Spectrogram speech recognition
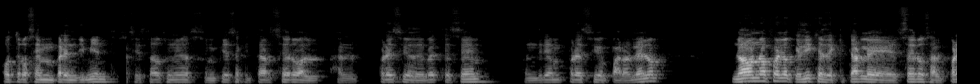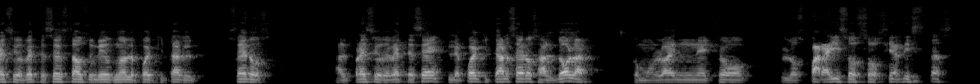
otros emprendimientos. Si Estados Unidos empieza a quitar cero al precio de BTC, tendría un precio paralelo. No, no fue lo que dije de quitarle ceros al precio de BTC. Estados Unidos no le puede quitar ceros al precio de BTC, le puede quitar ceros al dólar, como lo han hecho los paraísos socialistas,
